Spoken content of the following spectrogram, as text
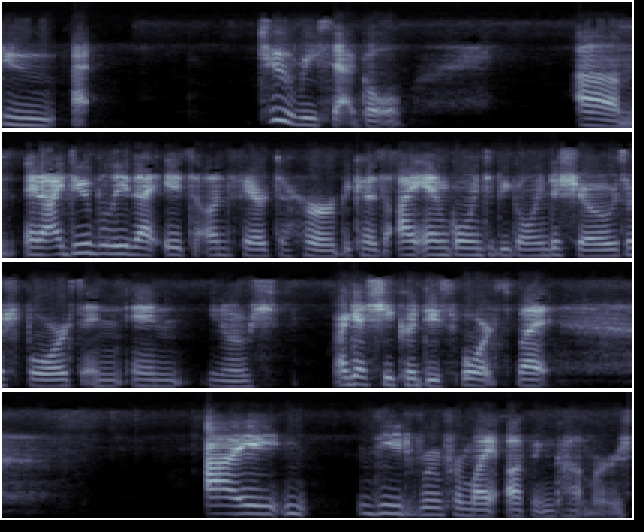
to uh, to reach that goal um, and I do believe that it's unfair to her because I am going to be going to shows or sports and and you know I guess she could do sports but I need room for my up and comers.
